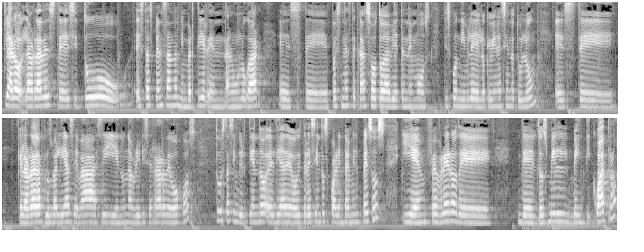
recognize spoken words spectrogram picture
Claro, la verdad este si tú estás pensando en invertir en algún lugar, este, pues en este caso todavía tenemos disponible lo que viene siendo Tulum, este que la verdad la plusvalía se va así en un abrir y cerrar de ojos. Tú estás invirtiendo el día de hoy 340 mil pesos y en febrero de, del 2024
